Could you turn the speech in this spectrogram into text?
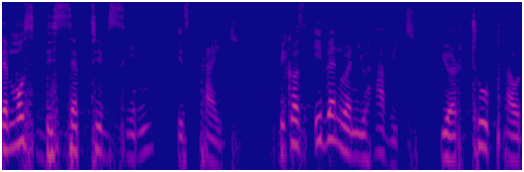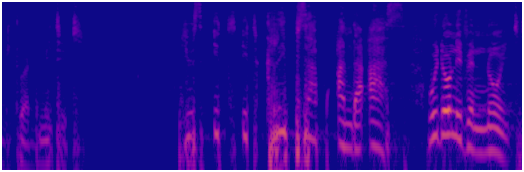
the most deceptive sin is pride. Because even when you have it, you are too proud to admit it. You see, it, it creeps up under us. We don't even know it.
